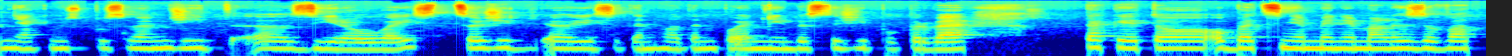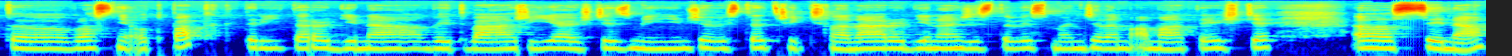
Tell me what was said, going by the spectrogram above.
nějakým způsobem žít zero waste, což jestli tenhle ten pojem někdo slyší poprvé, tak je to obecně minimalizovat vlastně odpad, který ta rodina vytváří a ještě zmíním, že vy jste tříčlená rodina, že jste vy s manželem a máte ještě syna,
